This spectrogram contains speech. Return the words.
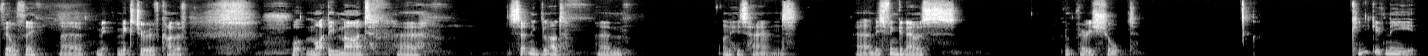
filthy. Uh, mi- mixture of kind of what might be mud, uh, certainly blood um, on his hands. Um, his fingernails look very short. Can you give me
